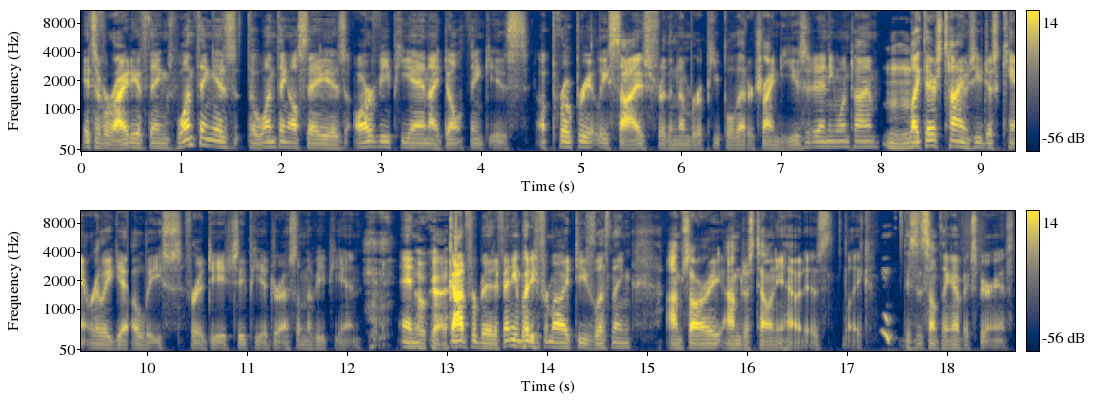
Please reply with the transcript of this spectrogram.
it's a variety of things. One thing is the one thing I'll say is our VPN I don't think is appropriately sized for the number of people that are trying to use it at any one time. Mhm. Like there's times you just can't really get a lease for a DHCP address on the VPN. And Okay. God forbid if anybody from IT is listening, I'm sorry, I'm just telling you how it is. Like this is something I've experienced.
